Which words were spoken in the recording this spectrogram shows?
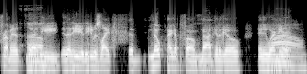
from it that Um, he that he he was like, uh, nope, hang up the phone, not going to go anywhere near it.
